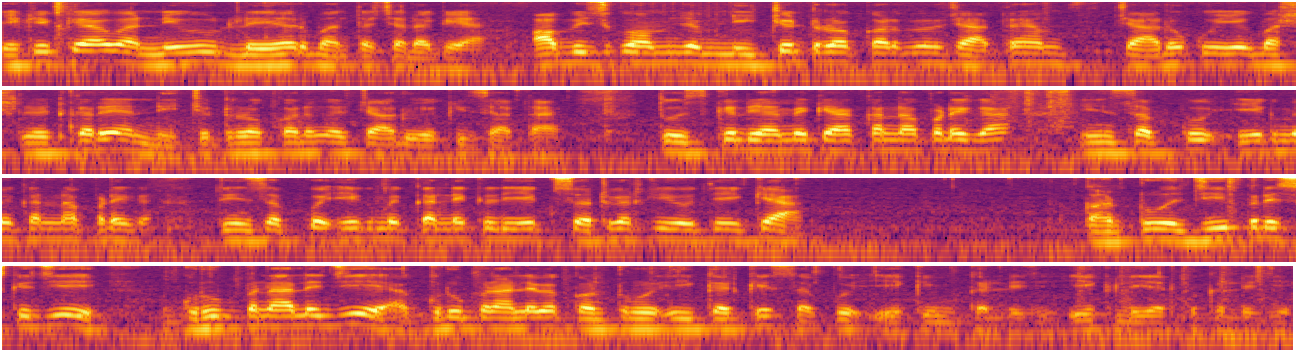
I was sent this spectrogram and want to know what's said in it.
एक एक क्या हुआ न्यू लेयर बनता चला गया। अब इसको हम जब नीचे ड्रॉ करते चाहते हैं, हम चारों को एक बार सेलेक्ट करें या नीचे ड्रॉ करेंगे, चारों एक ही साथ आए। तो इसके लिए हमें क्या करना पड़ेगा? इन सबको एक में करना पड़ेगा। तो इन सबको एक में करने के लिए एक शॉर्टकट की होती है क्या? कंट्रोल जी प्रेस कीजिए ग्रुप बना लीजिए, और ग्रुप बनाने में कंट्रोल ई करके सबको एक ही कर लीजिए, एक लेयर पे कर लीजिए।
